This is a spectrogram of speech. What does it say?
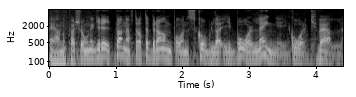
En person är gripen efter att det brann på en skola i Borlänge igår kväll.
